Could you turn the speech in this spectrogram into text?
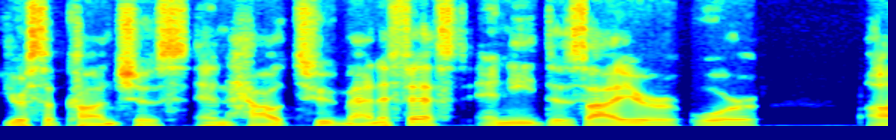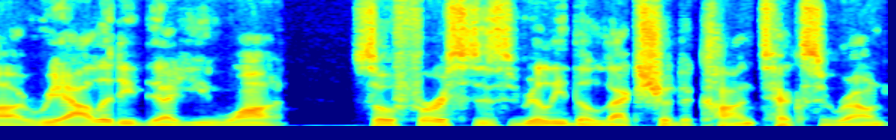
your subconscious and how to manifest any desire or uh, reality that you want. So, first is really the lecture, the context around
